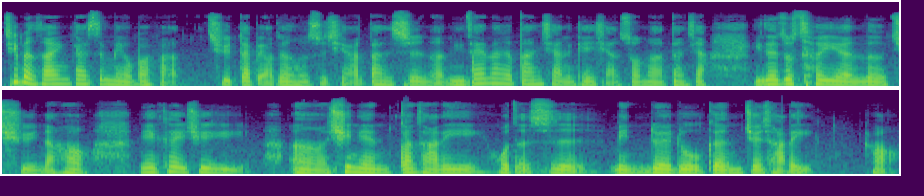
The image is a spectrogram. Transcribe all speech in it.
基本上应该是没有办法去代表任何事情啊。但是呢，你在那个当下，你可以享受那个当下你在做测验的乐趣，然后你也可以去嗯、训练观察力，或者是敏锐度跟觉察力。好，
